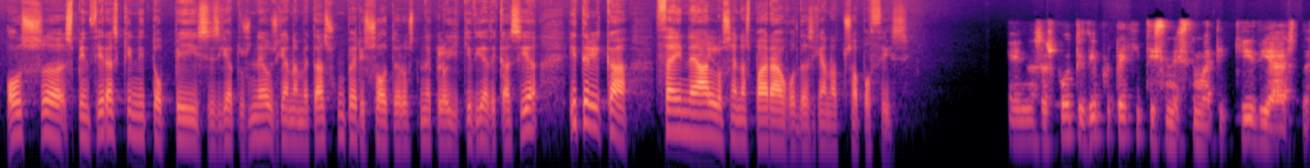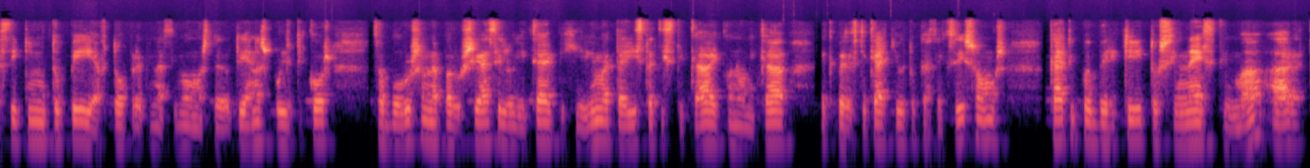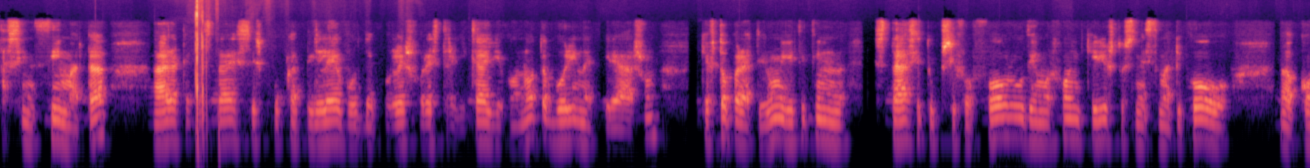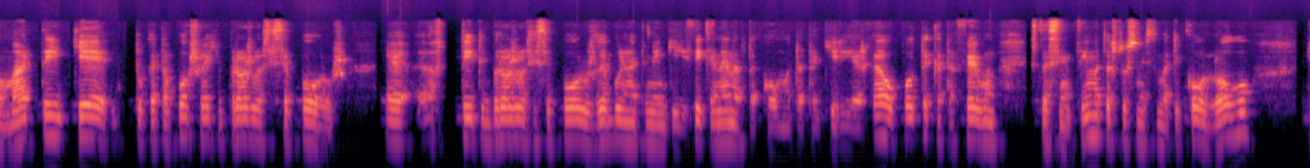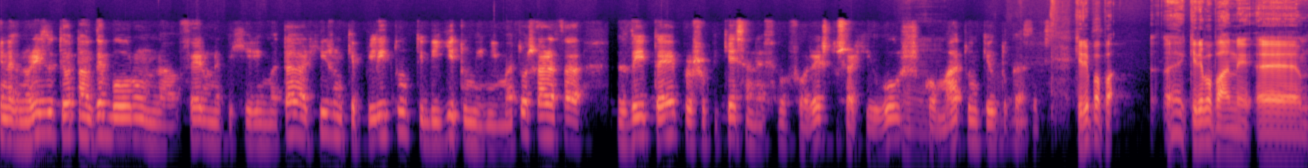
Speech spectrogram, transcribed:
ως σπινθήρας κινητοποίησης για τους νέους για να μετάσχουν περισσότερο στην εκλογική διαδικασία ή τελικά θα είναι άλλος ένας παράγοντας για να τους αποθήσει; Ε, να σας πω οτιδήποτε έχει τη συναισθηματική διάσταση κινητοποιεί αυτό πρέπει να θυμόμαστε ότι ένας πολιτικός θα μπορούσε να παρουσιάσει λογικά επιχειρήματα ή στατιστικά, οικονομικά, εκπαιδευτικά και ούτω καθεξής όμως κάτι που εμπερικλεί το συνέστημα, άρα τα συνθήματα άρα καταστάσεις που καπηλεύονται πολλές φορές τραγικά γεγονότα μπορεί να επηρεάσουν και αυτό παρατηρούμε γιατί την στάση του ψηφοφόρου διαμορφώνει κυρίως το συναισθηματικό κομμάτι και το κατά πόσο έχει πρόσβαση σε πόρους. Ε, αυτή την πρόσβαση σε πόρους δεν μπορεί να την εγγυηθεί κανένα από τα κόμματα τα κυρίαρχα, οπότε καταφεύγουν στα συνθήματα, στο συναισθηματικό λόγο και να γνωρίζετε ότι όταν δεν μπορούν να φέρουν επιχειρήματα αρχίζουν και πλήττουν την πηγή του μηνύματος, άρα θα δείτε προσωπικές αναφορές στους αρχηγούς, mm. κομμάτων και ούτω καθεξής. Κύριε, Παπα... ε, κύριε Παπάνη, ε,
